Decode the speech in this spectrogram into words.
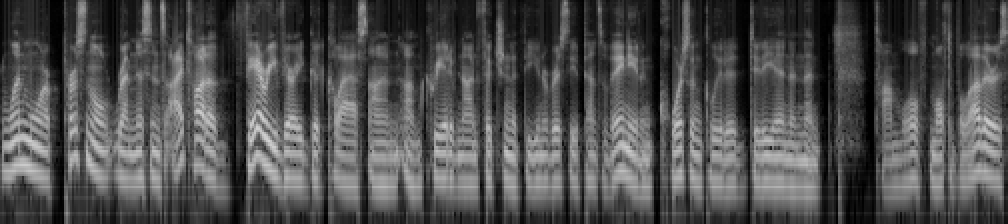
One more personal reminiscence I taught a very, very good class on um, creative nonfiction at the University of Pennsylvania. Of course, included Didion and then Tom Wolfe, multiple others.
